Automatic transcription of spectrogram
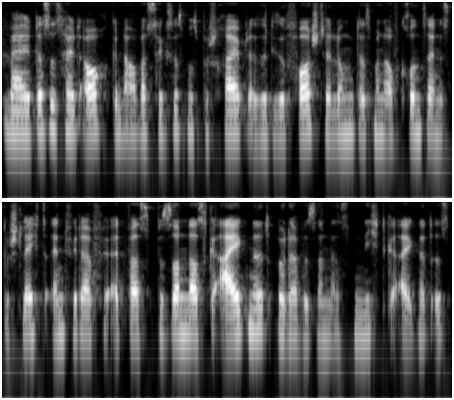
Weil das ist halt auch genau, was Sexismus beschreibt, also diese Vorstellung, dass man aufgrund seines Geschlechts entweder für etwas besonders geeignet oder besonders nicht geeignet ist.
